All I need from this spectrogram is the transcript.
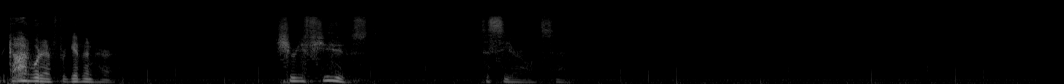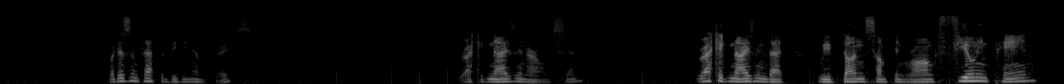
That God would have forgiven her. She refused to see her own sin. But isn't that the beginning of grace? Recognizing our own sin? Recognizing that we've done something wrong, feeling pain.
